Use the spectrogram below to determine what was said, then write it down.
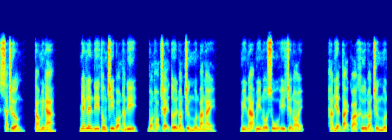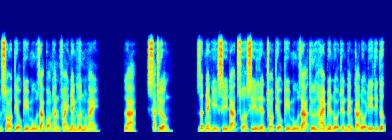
Xã trưởng, cao minh a. Nhanh lên đi thông chi bọn hắn đi, bọn họ chạy tới đoán chừng muốn ba ngày. Mỹ nạ mỹ nổ xù ỉ chia nói. Hắn hiện tại quá khứ đoán chừng muốn so tiểu kỳ mù dạ bọn hắn phải nhanh hơn một ngày. Là, xã trưởng. Rất nhanh ỵ sĩ đạt sủa xì liền cho tiểu kỳ mù dạ thứ hai biên đội thuyền đánh cá đội đi tin tức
